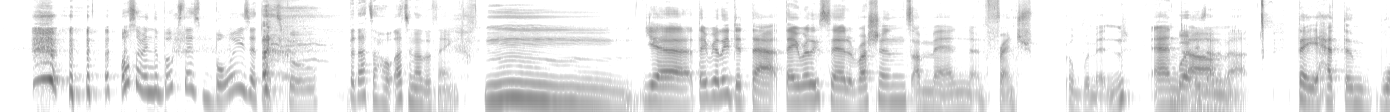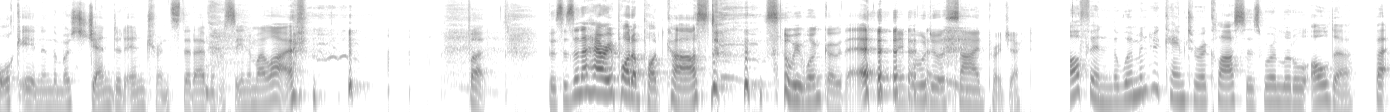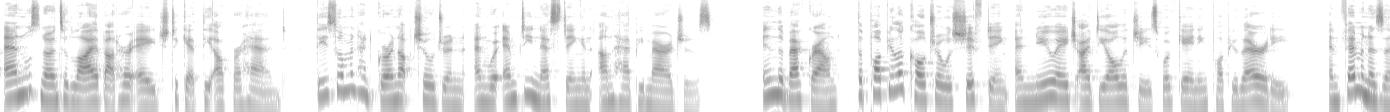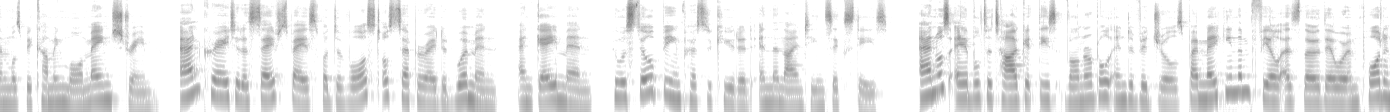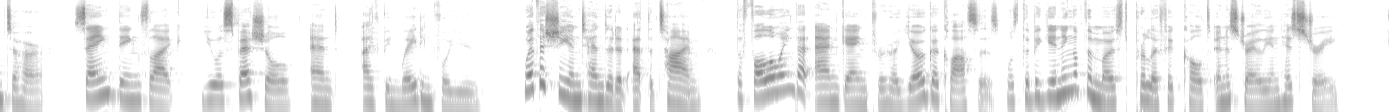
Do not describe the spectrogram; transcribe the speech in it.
Also, in the books, there's boys at that school, but that's a whole that's another thing. Mmm. Yeah, they really did that. They really said Russians are men and French are women. And What is that um, about? They had them walk in in the most gendered entrance that I've ever seen in my life. but this isn't a Harry Potter podcast, so we won't go there. Maybe we'll do a side project. Often, the women who came to her classes were a little older, but Anne was known to lie about her age to get the upper hand. These women had grown up children and were empty nesting in unhappy marriages. In the background, the popular culture was shifting and New Age ideologies were gaining popularity, and feminism was becoming more mainstream. Anne created a safe space for divorced or separated women and gay men who were still being persecuted in the 1960s. Anne was able to target these vulnerable individuals by making them feel as though they were important to her, saying things like, You are special, and I've been waiting for you. Whether she intended it at the time, the following that Anne gained through her yoga classes was the beginning of the most prolific cult in Australian history.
